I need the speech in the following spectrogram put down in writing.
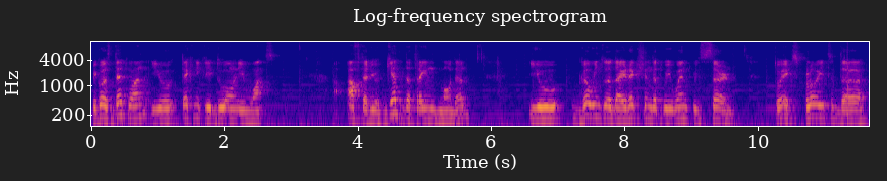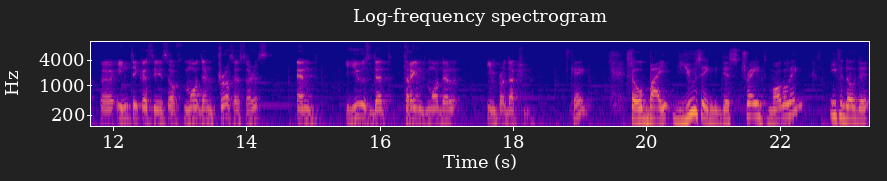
because that one you technically do only once. After you get the trained model, you go into the direction that we went with CERN to exploit the uh, intricacies of modern processors and use that trained model in production. Okay, so by using this trained modeling, even though the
